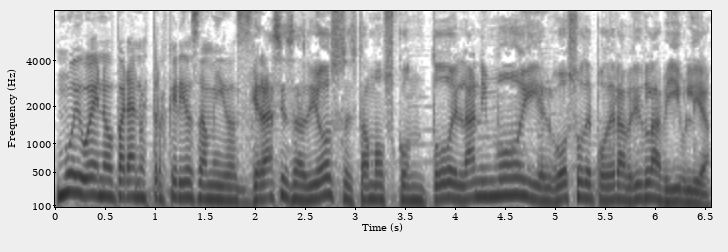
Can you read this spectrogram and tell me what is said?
muy bueno para nuestros queridos amigos. Gracias a Dios estamos con todo el ánimo y el gozo de poder abrir la Biblia.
